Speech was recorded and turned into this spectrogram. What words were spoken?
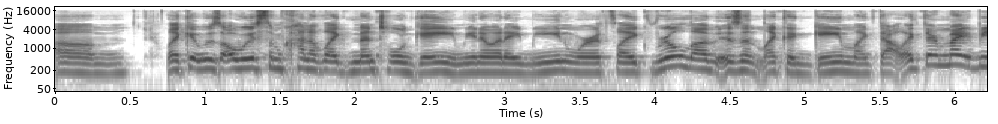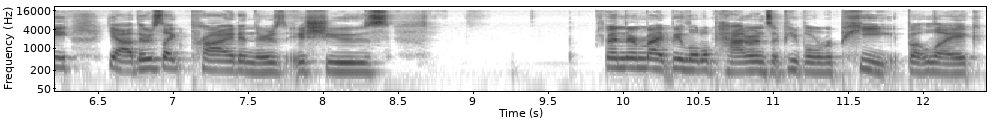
Um, like it was always some kind of like mental game, you know what I mean? Where it's like real love isn't like a game like that. Like there might be, yeah, there's like pride and there's issues and there might be little patterns that people repeat, but like,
